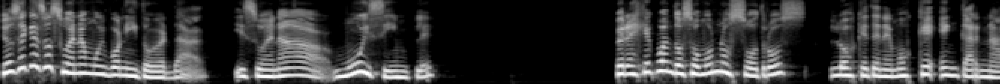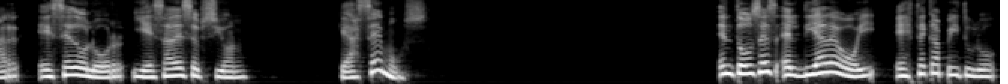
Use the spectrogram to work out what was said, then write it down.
Yo sé que eso suena muy bonito, ¿verdad? Y suena muy simple, pero es que cuando somos nosotros los que tenemos que encarnar ese dolor y esa decepción, ¿qué hacemos? Entonces, el día de hoy, este capítulo,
